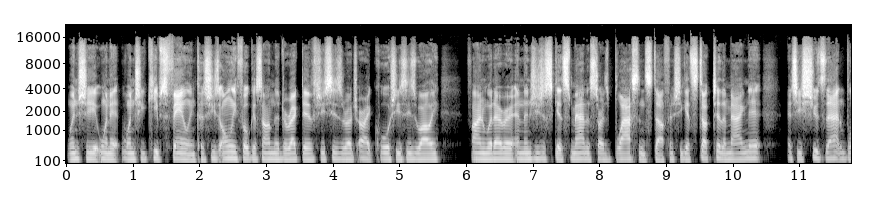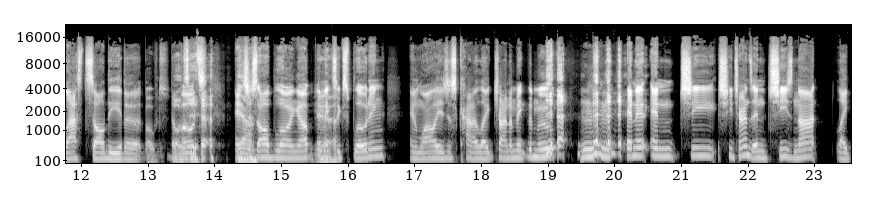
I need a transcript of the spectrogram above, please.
when she when it when she keeps failing because she's only focused on the directive. She sees the roach, all right, cool. She sees WALL-E, fine, whatever, and then she just gets mad and starts blasting stuff, and she gets stuck to the magnet, and she shoots that and blasts all the the, Boats. the boats, yeah. and it's just all blowing up, and it's exploding, and WALL-E is just kind of like trying to make the move, Mhm. and it and she she turns and she's not like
